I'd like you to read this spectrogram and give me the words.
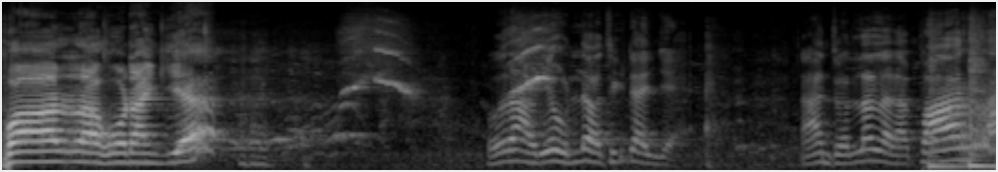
பாடுறா ஓடாங்கிய. பூரா அப்படியே உள்ள வச்சுக்கிட்டாங்க. நான் சொல்லலடா பாடுறா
